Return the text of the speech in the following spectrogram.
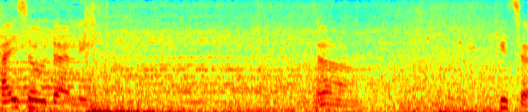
थाहै छ डाली के छ?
